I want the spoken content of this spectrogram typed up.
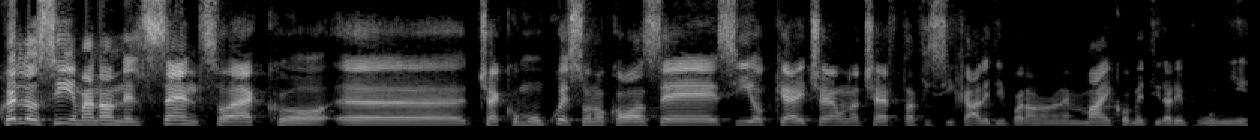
Quello sì, ma no, nel senso, ecco, eh, cioè comunque sono cose, sì, ok, c'è una certa physicality, però non è mai come tirare pugni,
